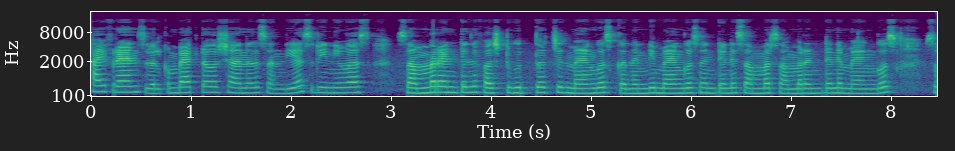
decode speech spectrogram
Hi friends welcome back to our channel Sandhya Srinivas. Summer అంటేనే ఫస్ట్ గుర్తొచ్చేది మ్యాంగోస్ కదండి. మ్యాంగోస్ అంటేనే సమ్మర్ సమ్మర్ అంటేనే మ్యాంగోస్. సో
